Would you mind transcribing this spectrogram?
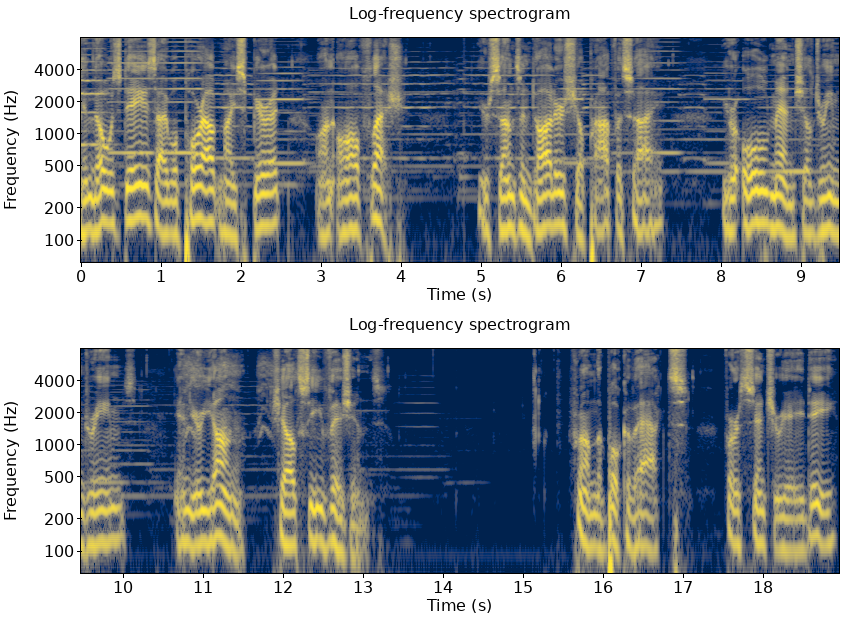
In those days I will pour out my spirit on all flesh. Your sons and daughters shall prophesy, your old men shall dream dreams, and your young shall see visions. From the book of Acts, first century AD.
